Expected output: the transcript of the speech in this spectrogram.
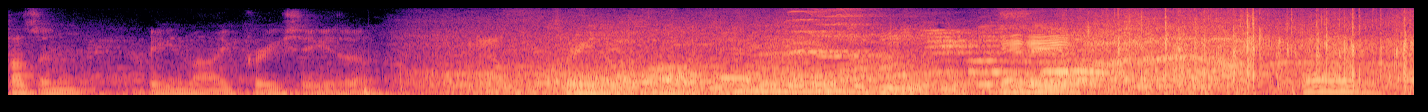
hasn't been my pre-season. Three 0 Well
